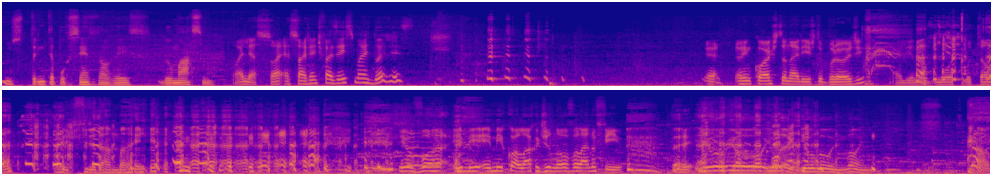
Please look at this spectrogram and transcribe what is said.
Uns 30% talvez, do máximo. Olha só, é só a gente fazer isso mais duas vezes. É, eu encosto o nariz do Brody ali no, no outro botão filho da mãe. eu vou e me, e me coloco de novo lá no fio. Pera, e o, e o, e o, e Lone? Lone? Não, Eu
